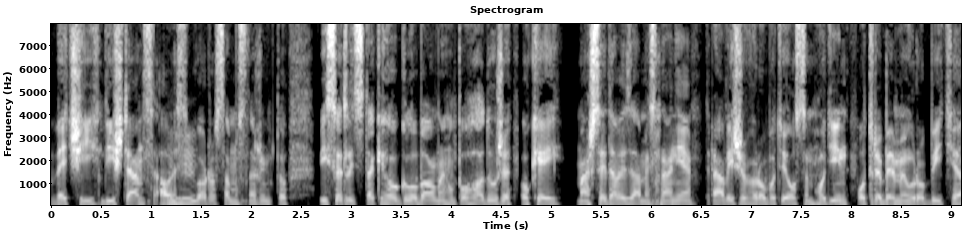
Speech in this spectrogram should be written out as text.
väčší dištanc, ale mm-hmm. skôr sa mu snažím to vysvetliť z takého globálneho pohľadu, že OK, máš sedavé zamestnanie, tráviš v robote 8 hodín, potrebujeme urobiť uh,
